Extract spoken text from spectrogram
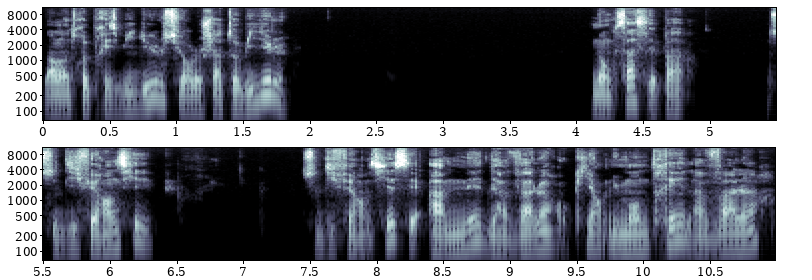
dans l'entreprise Bidule, sur le château Bidule. Donc ça, c'est pas se différencier. Se différencier, c'est amener de la valeur au client, lui montrer la valeur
